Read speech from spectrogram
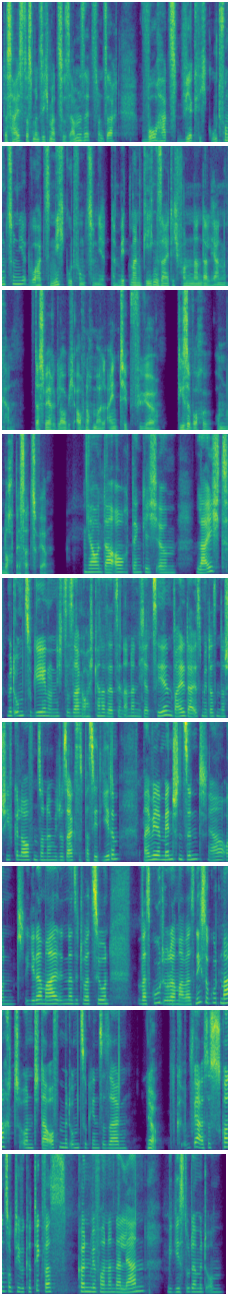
Das heißt, dass man sich mal zusammensetzt und sagt, wo hat's wirklich gut funktioniert, wo hat's nicht gut funktioniert, damit man gegenseitig voneinander lernen kann. Das wäre, glaube ich, auch nochmal ein Tipp für diese Woche, um noch besser zu werden. Ja, und da auch, denke ich, ähm, leicht mit umzugehen und nicht zu sagen, oh, ich kann das jetzt den anderen nicht erzählen, weil da ist mir das und das schiefgelaufen, sondern wie du sagst, es passiert jedem, weil wir Menschen sind, ja, und jeder mal in einer Situation was gut oder mal was nicht so gut macht und da offen mit umzugehen, zu sagen, ja, ja, es ist konstruktive Kritik, was können wir voneinander lernen? Wie gehst du damit um?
